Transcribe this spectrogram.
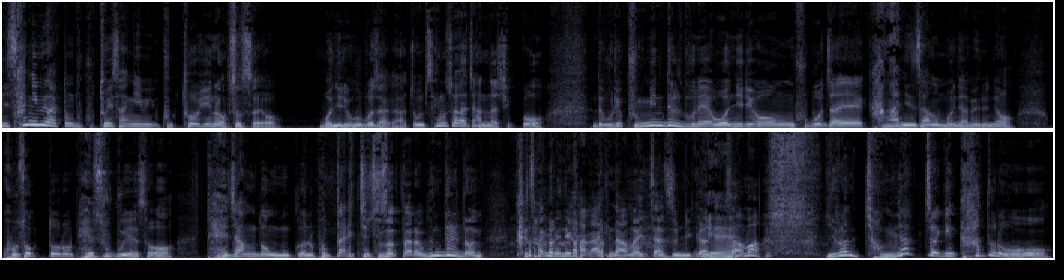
이 상임위 활동도 국토위 상임위 국토위는 없었어요. 원희룡 후보자가 좀 생소하지 않나 싶고 근데 우리 국민들 눈에 원희룡 후보자의 강한 인상은 뭐냐면은요 고속도로 배수구에서 대장동 문건을 보따리째 주웠다라고 흔들던 그 장면이 강하게 남아 있지 않습니까? 예. 그래서 아마 이런 정략적인 카드로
